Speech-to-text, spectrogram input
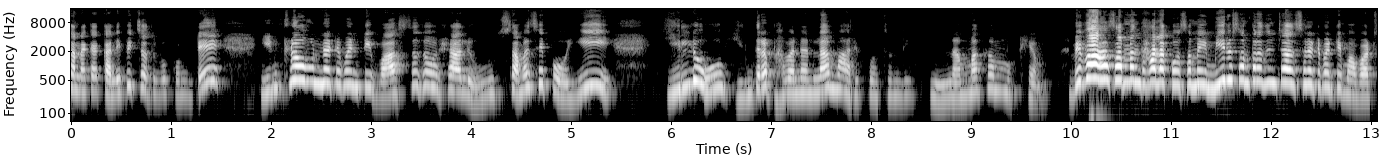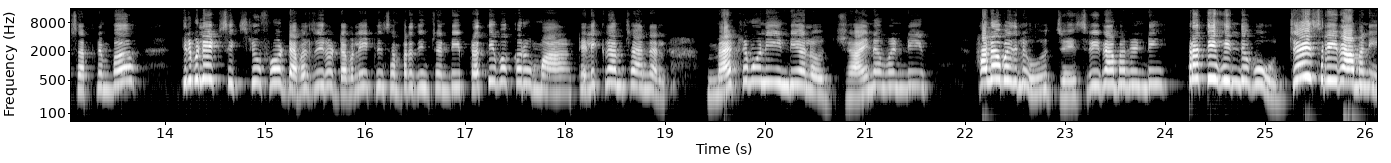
కనుక కలిపి చదువుకుంటే ఇంట్లో ఉన్నటువంటి వాస్తు దోషాలు సమసిపోయి ఇల్లు ఇంద్రభవనంలా మారిపోతుంది. నమ్మకం ముఖ్యం. వివాహ సంబంధాల కోసమే మీరు సంప్రదించాల్సినటువంటి మా WhatsApp number triple eight six two four double zero double ఎయిట్ని సంప్రదించండి. ప్రతి ఒక్కరూ మా టెలిగ్రామ్ ఛానల్ మ్యాట్రిమోనీ ఇండియాలో జాయిన్ అవ్వండి. హలో బదులు జై శ్రీరామనండి. ప్రతి హిందువు. జై శ్రీరామని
